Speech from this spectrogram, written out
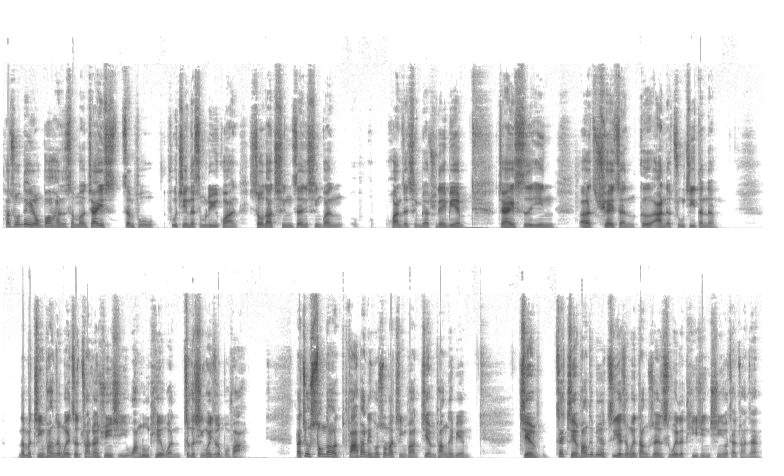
他说内容包含什么？嘉义政府附近的什么旅馆收到轻症新冠患者，请不要去那边。嘉义市因呃确诊个案的足迹等等。那么警方认为这转传讯息、网络贴文这个行为就是不法，那就送到法办了以后送到警方，检方那边检在检方这边就直接认为当事人是为了提醒亲友才转战，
